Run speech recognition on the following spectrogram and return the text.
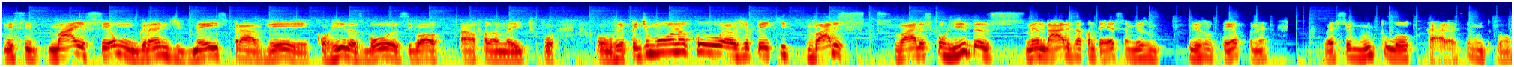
nesse maio ser um grande mês para ver corridas boas, igual tava falando aí, tipo, o GP de Mônaco é o GP que vários, várias corridas lendárias acontecem ao mesmo, mesmo tempo, né? Vai ser muito louco, cara. Vai ser muito bom.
